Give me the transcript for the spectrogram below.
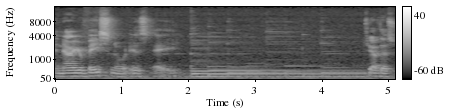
And now your bass note is A. So you have this.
